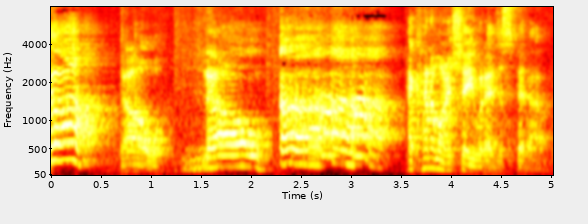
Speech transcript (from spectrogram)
Ah! No. No. Ah! I kind of want to show you what I just spit up.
